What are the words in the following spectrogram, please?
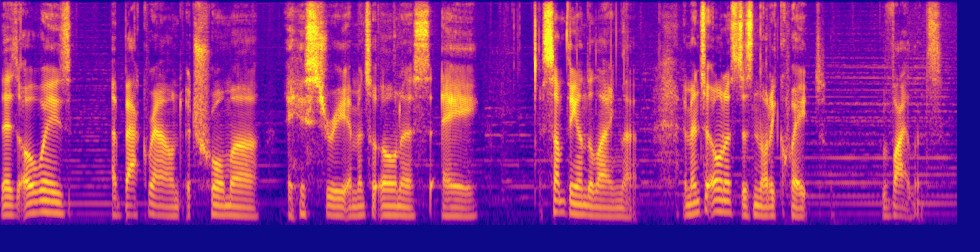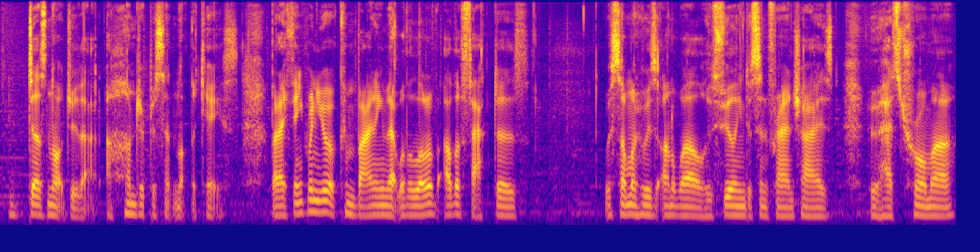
There's always a background, a trauma, a history, a mental illness, a something underlying that. A mental illness does not equate violence. Does not do that. 100% not the case. But I think when you're combining that with a lot of other factors, with someone who is unwell, who's feeling disenfranchised, who has trauma,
